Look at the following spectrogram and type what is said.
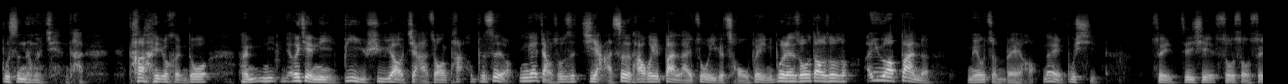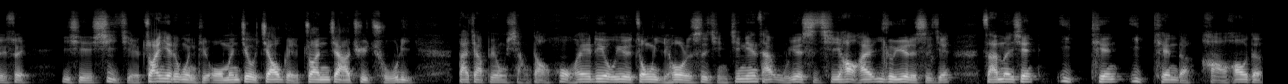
不是那么简单。他还有很多很你，而且你必须要假装他不是，应该讲说是假设他会办来做一个筹备，你不能说到时候说啊又要办了没有准备好，那也不行。所以这些琐琐碎碎一些细节专业的问题，我们就交给专家去处理，大家不用想到后会六月中以后的事情，今天才五月十七号，还有一个月的时间，咱们先一天一天的好好的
